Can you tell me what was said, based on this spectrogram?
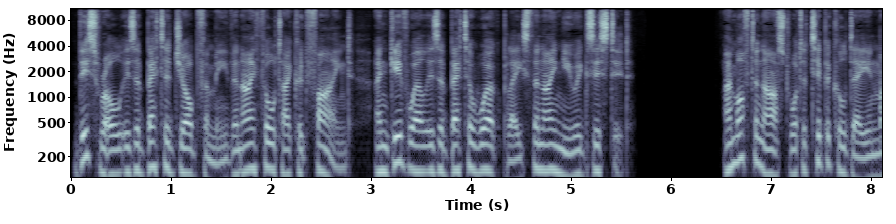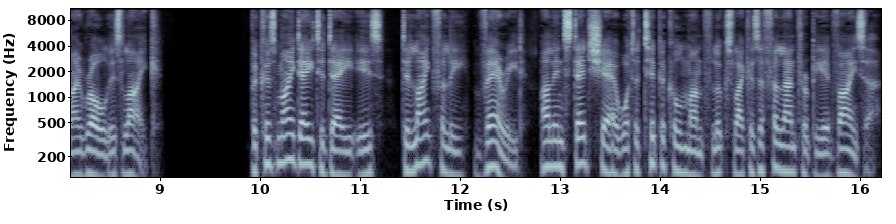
This role is a better job for me than I thought I could find, and GiveWell is a better workplace than I knew existed. I'm often asked what a typical day in my role is like. Because my day to day is, delightfully, varied, I'll instead share what a typical month looks like as a philanthropy advisor.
